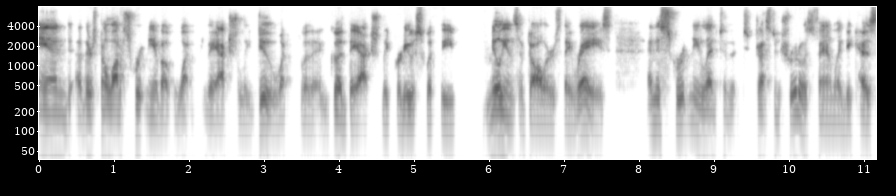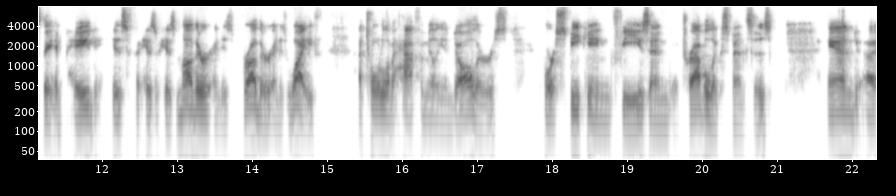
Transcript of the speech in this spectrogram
and uh, there's been a lot of scrutiny about what they actually do, what, what good they actually produce with the millions of dollars they raise. And this scrutiny led to, the, to, Justin Trudeau's family because they had paid his, his, his mother and his brother and his wife a total of a half a million dollars for speaking fees and travel expenses. And uh,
